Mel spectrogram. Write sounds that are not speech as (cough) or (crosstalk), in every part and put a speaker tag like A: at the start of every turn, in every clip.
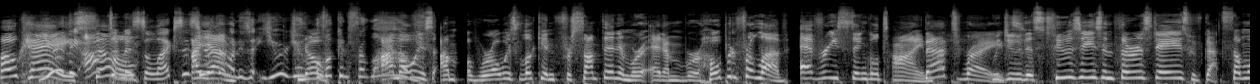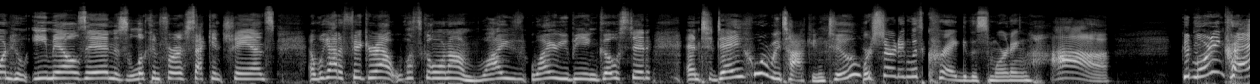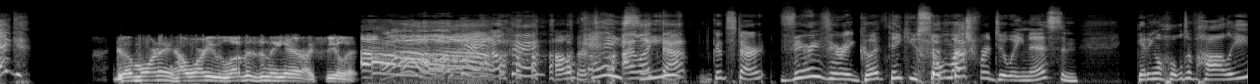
A: Okay,
B: You're the
A: so
B: optimist, Alexis.
A: I
B: You're
A: am.
B: the one who's you're, you're
A: No,
B: looking for love.
A: I'm always, I'm, we're always looking for something, and we're and I'm, we're hoping for love every single time.
B: That's right.
A: We do this Tuesdays and Thursdays. We've got someone who emails in is looking for a second chance, and we got to figure out what's going on. Why why are you being ghosted? And today, who are we talking to?
B: We're starting with Craig this morning.
A: Ah, good morning, Craig.
C: Good morning. How are you? Love is in the air. I feel it.
B: Oh, okay, okay. (laughs)
A: Okay,
B: I like that. Good start.
A: Very, very good. Thank you so much for doing this and getting a hold of Holly.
